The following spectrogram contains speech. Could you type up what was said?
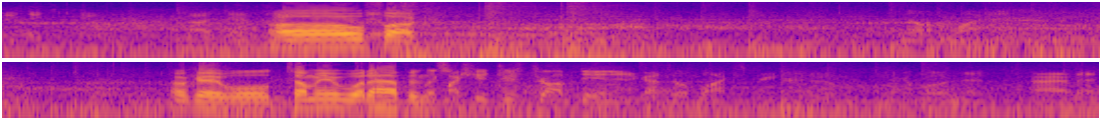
they take you. Okay. Oh fuck. No, I'm flying in. Okay, well, tell me what happens. Like my shit just dropped in and it got to a black loading it. Alright.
